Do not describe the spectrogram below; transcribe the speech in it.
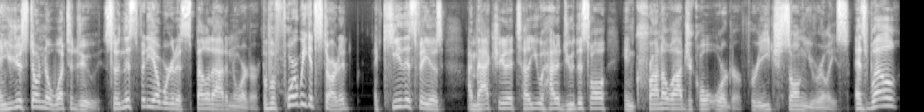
and you just don't know what to do. So in this video, we're going to spell it out in order. But before we get started, a key to this video is I'm actually going to tell you how to do this all in chronological order for each song you release. As well,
